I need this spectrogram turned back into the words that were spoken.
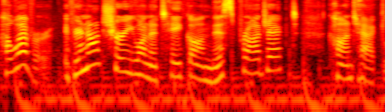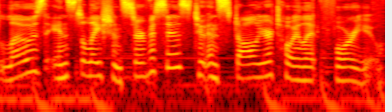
However, if you're not sure you want to take on this project, contact Lowe's Installation Services to install your toilet for you.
